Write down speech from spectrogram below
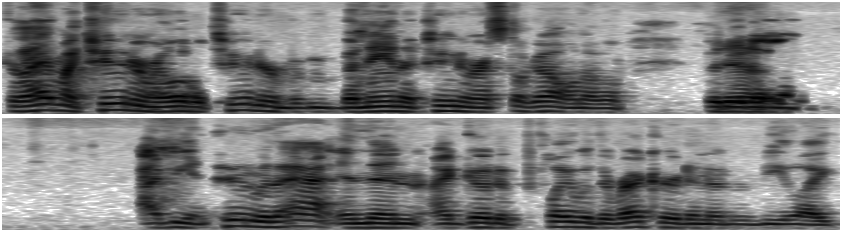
Cause I had my tuner, a little tuner, banana tuner. I still got one of them, but it, uh, I'd be in tune with that. And then I'd go to play with the record and it would be like,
